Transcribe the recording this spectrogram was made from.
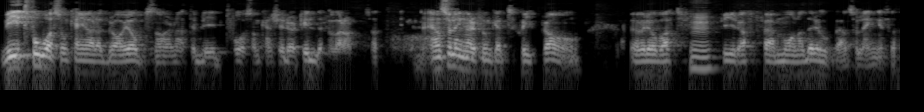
vi är två som kan göra ett bra jobb snarare än att det blir två som kanske rör till det för varandra. Så att, än så länge har det funkat skitbra och vi har jobbat mm. fyra, fem månader ihop än så länge. Så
